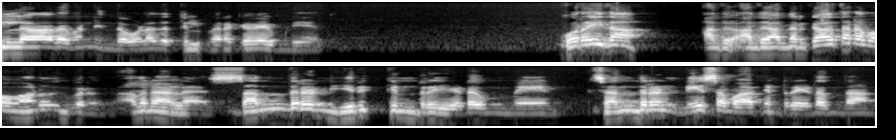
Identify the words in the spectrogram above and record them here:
இல்லாதவன் இந்த உலகத்தில் பிறக்கவே முடியாது. குறைதான். அது அது அதற்காக தான் நம்ம அனுபவிக்கிறோம் அதனால சந்திரன் இருக்கின்ற இடமே சந்திரன் நேசமாகின்ற இடம்தான்.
